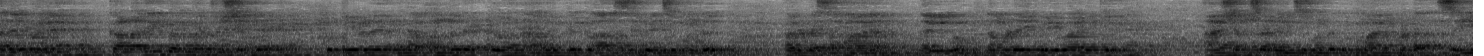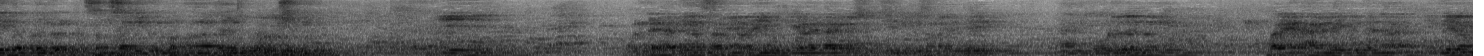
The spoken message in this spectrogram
അതേപോലെ കളറിംഗ് കോമ്പറ്റീഷന്റെ കുട്ടികളെ എണ്ണം ഒന്ന് രണ്ടുമാണ് അവർക്ക് ക്ലാസ്സിൽ വെച്ചുകൊണ്ട് അവരുടെ സമ്മാനം നൽകും. നമ്മുടെ ഈ പരിപാടിക്ക് ആശംസ അറിയിച്ചുകൊണ്ട് ബഹുമാനപ്പെട്ട സയ്യിദ് അവറുകൾ സംസാരിക്കുമ്പോൾ ആദരപൂർവം ക്ഷണിക്കും ഈ വളരെയധികം സമയം ഈ കുട്ടികളെല്ലാം വിശ്വസിച്ചിരിക്കുന്ന സമയത്ത് ഞാൻ കൂടുതലൊന്നും പറയാൻ ആഗ്രഹിക്കുന്നില്ല. എങ്കിലും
